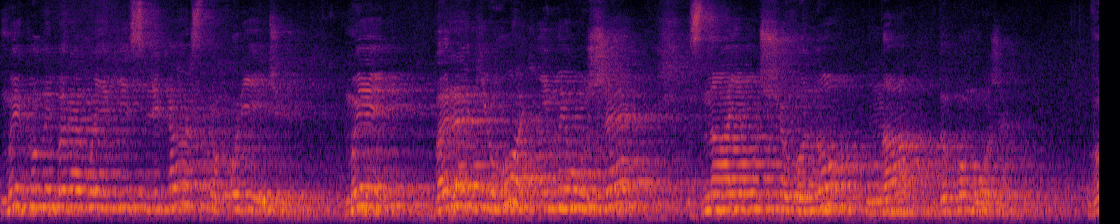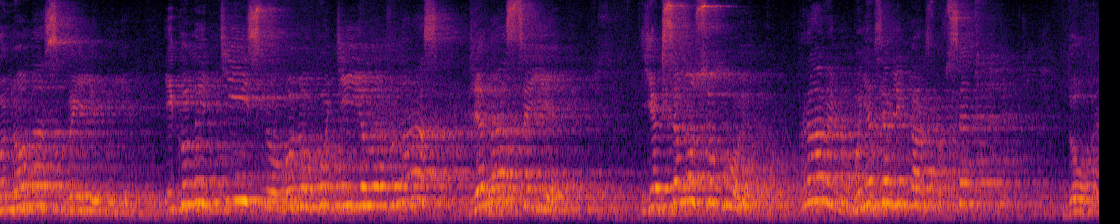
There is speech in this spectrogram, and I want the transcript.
ми, коли беремо якесь лікарство хворіюче, ми беремо його і ми вже знаємо, що воно нам допоможе. Воно нас вилікує. І коли дійсно воно подіяло в нас, для нас це є як само собою. Правильно, бо я взяв лікарство, все добре.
